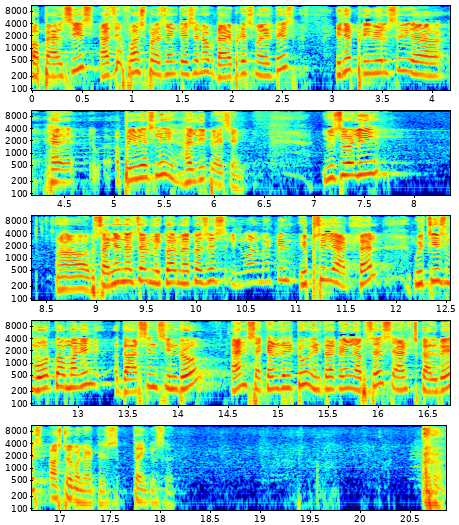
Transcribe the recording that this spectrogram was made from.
uh, palsies as a first presentation of diabetes mellitus in a previously uh, he- previously healthy patient usually uh, sinonasal mucormycosis involvement in ipsilateral which is more common in Garcin syndrome and secondary to intracranial abscess and skull base osteomyelitis thank you sir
